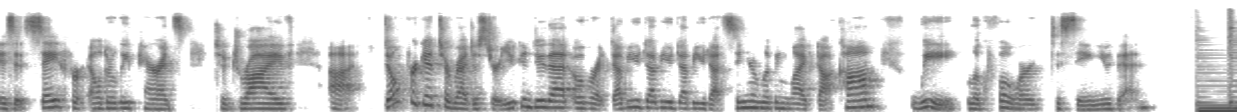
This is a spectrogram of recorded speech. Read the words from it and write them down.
Is it safe for elderly parents to drive? Uh, don't forget to register. You can do that over at www.seniorlivinglife.com. We look forward to seeing you then. Thank you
